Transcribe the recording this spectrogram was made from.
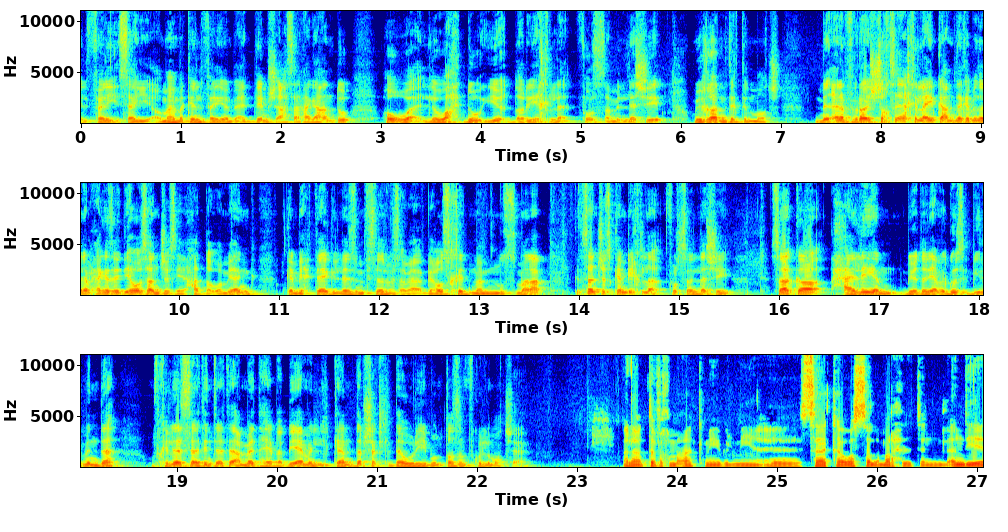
الفريق سيء أو مهما كان الفريق ما بيقدمش أحسن حاجة عنده هو لوحده يقدر يخلق فرصة من لا شيء ويغير نتيجة الماتش. أنا في رأيي الشخصي آخر لعيب كان عندنا كان بيقدر يعمل حاجة زي دي هو سانشيز. يعني حتى أوباميانج كان بيحتاج لازم في service بيعوز خدمة من نص ملعب لكن سانشيز كان بيخلق فرصة من لا شيء. ساكا حاليا بيقدر يعمل جزء كبير من ده وفي خلال سنتين ثلاثة عماد هيبقى بيعمل الكلام ده بشكل دوري منتظم في كل ماتش يعني. أنا أتفق معك 100% آه، ساكا وصل لمرحلة انه الأندية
